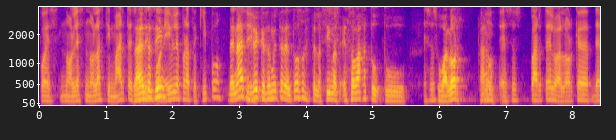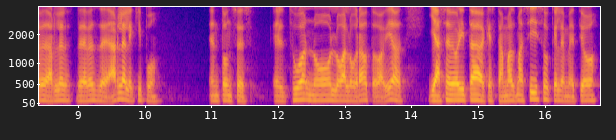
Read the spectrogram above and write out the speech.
pues, no, les, no lastimarte, La estar neta, sí. disponible para tu equipo. De nada, Sí. te que seas muy talentoso si te lastimas. Eso baja tu, tu, Eso es tu valor. Claro. Eso es parte del valor que debe darle, debes de darle al equipo. Entonces, el Tua no lo ha logrado todavía. Ya se ve ahorita que está más macizo, que le metió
